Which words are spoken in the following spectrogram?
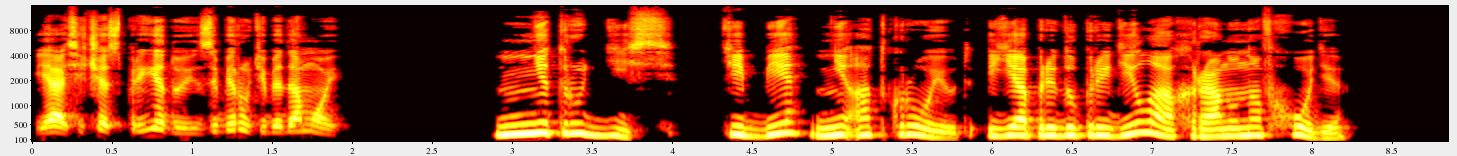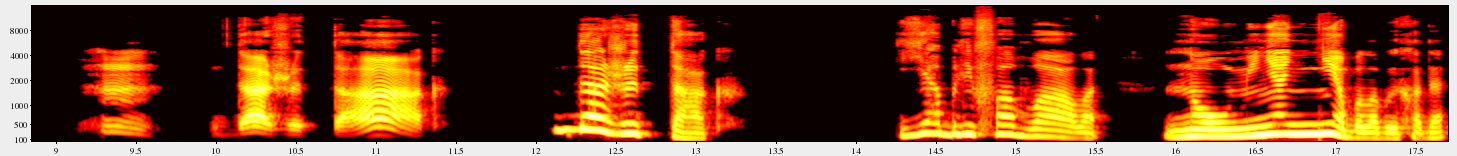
Я сейчас приеду и заберу тебя домой. Не трудись, тебе не откроют. Я предупредила охрану на входе. Хм, даже так? Даже так. Я блефовала, но у меня не было выхода.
